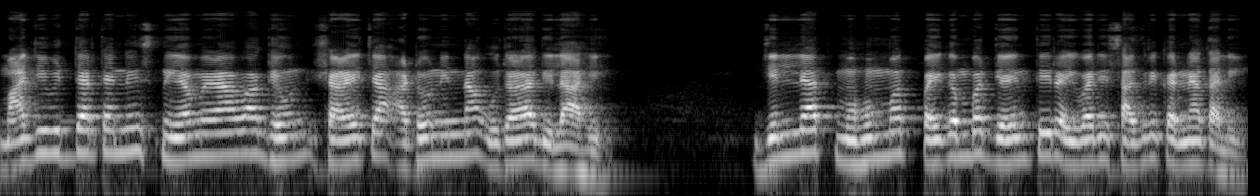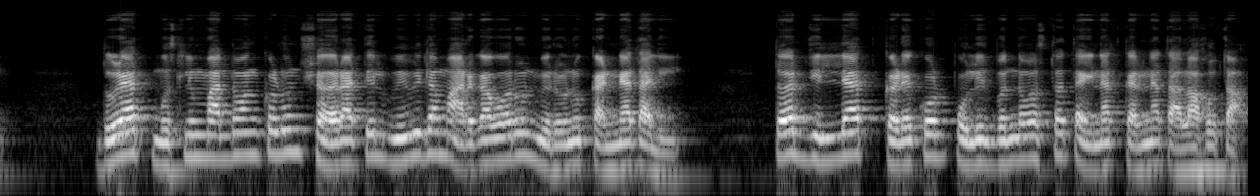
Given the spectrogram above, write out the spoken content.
माजी विद्यार्थ्यांनी स्नेहमेळावा घेऊन शाळेच्या आठवणींना उजाळा दिला आहे. जिल्ह्यात मोहम्मद पैगंबर जयंती रविवारी साजरी करण्यात आली. धुळ्यात मुस्लिम बांधवांकडून शहरातील विविध मार्गावरून मिरवणूक काढण्यात आली. तर जिल्ह्यात कडेकोट पोलीस बंदोबस्त तैनात करण्यात आला होता.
